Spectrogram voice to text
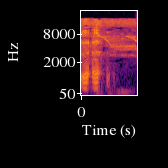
Yeah.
